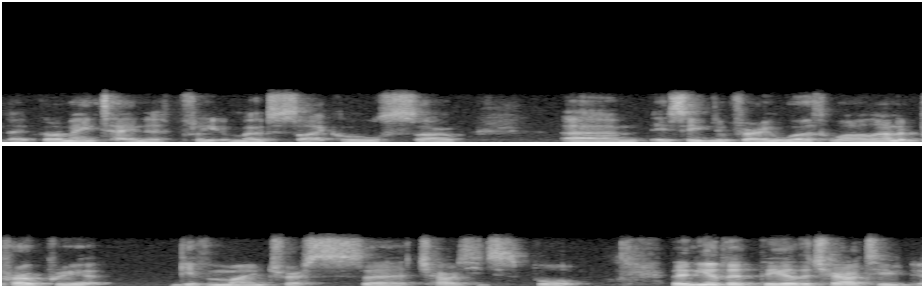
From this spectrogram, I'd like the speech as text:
they've got to maintain a fleet of motorcycles. So um, it seemed very worthwhile and appropriate given my interests, uh, charity to support. Then the other the other charity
